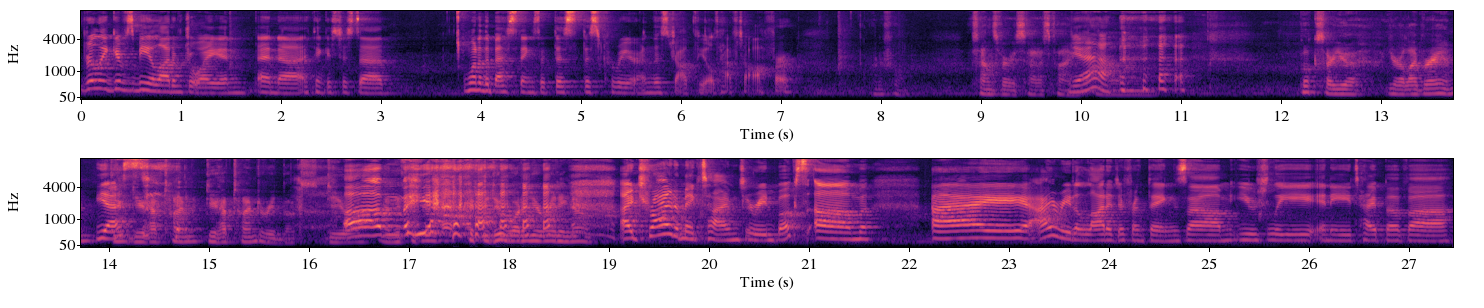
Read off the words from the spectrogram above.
really gives me a lot of joy, and and uh, I think it's just a one of the best things that this this career and this job field have to offer. Wonderful. Sounds very satisfying. Yeah. Um, books? Are you a, you're a librarian? Do- Yes. Do, you have time? Do you have time to read books? Do you? Um, if you do. If you do, what are you reading now? I try to make time to read books. Um, I I read a lot of different things. Um, usually any type of. Uh,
